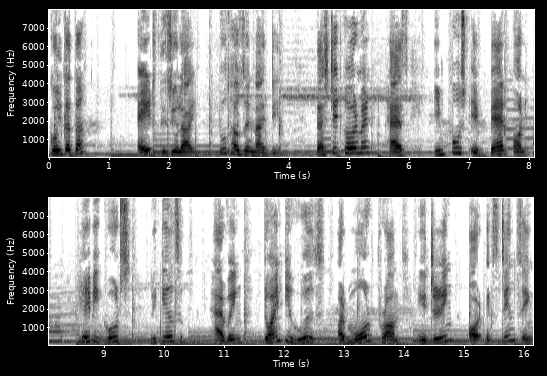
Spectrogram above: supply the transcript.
Kolkata 8th July 2019 the state government has imposed a ban on heavy goods vehicles having 20 wheels or more from entering or extending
